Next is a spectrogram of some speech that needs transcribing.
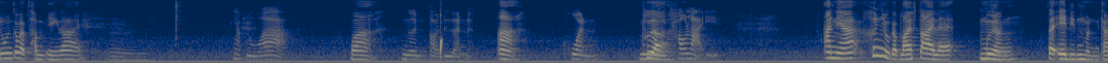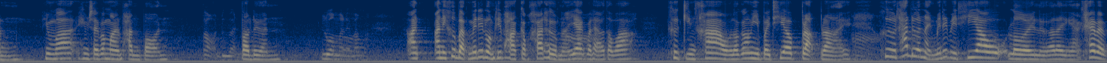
นู่นก็แบบทำเองได้ อืมอยากรู้ว่าว่า เงินต่อเดือนน่ะอะ ควรมีเพื่อ เท่าไหร่ อันเนี้ยขึ้นอยู่กับไลฟ์สไตล์และเมืองแต่เอดินเหมือนกันพิมว่าพิมใช้ประมาณพันปอนด์ต่อเดือนต่อเดือน รวมอะไรบ้างอะ อันอันนี้คือแบบไม่ได้รวมที่พักกับค่าเทอมนะอ่าแยกไปแล้วแต่ว่า คือกินข้าวแล้วก็มีไปเที่ยวประปรายอ่าคือถ้าเดือนไหนไม่ได้ไปเที่ยวเลยหรืออะไรเงี้ยแค่แบบ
